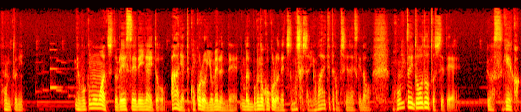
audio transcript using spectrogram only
本当に。で僕もまあちょっと冷静でいないとアーニャって心を読めるんで、まあ、僕の心をねちょっともしかしたら読まれてたかもしれないですけど本当に堂々としててうわすげえか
